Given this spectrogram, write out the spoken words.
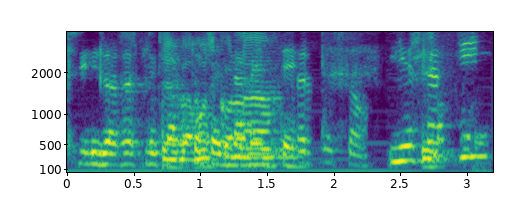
Sí, lo has explicado vamos Con la... Perfecto. Y es aquí,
